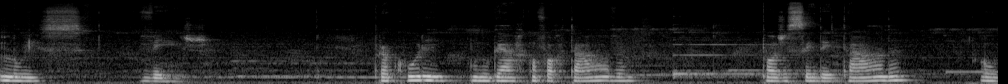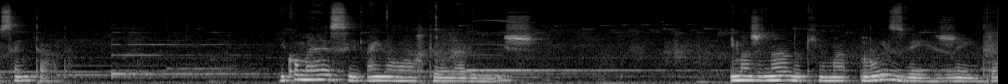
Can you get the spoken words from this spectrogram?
luz verde. Procure um lugar confortável, pode ser deitada ou sentada. E comece a inalar pelo nariz, imaginando que uma luz verde entra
